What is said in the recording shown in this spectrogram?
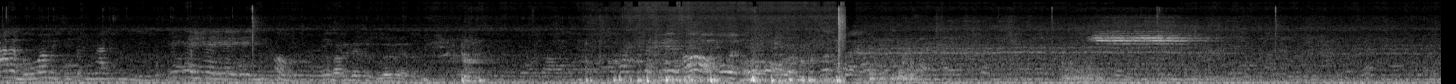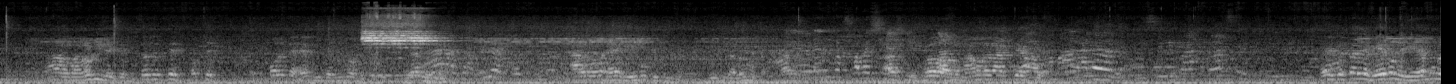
আরে বৌমা তুমি না এই এই এই এই দিও আর ভালো দিলে তো দে ওকে পরে দেখা দিতে দিব আর ওরা হ্যাঁ এই মুটি দিবে বুঝলা না সবাই আজকে আমরা রাখতে আছে এই তো তাহলে হেবো না এমন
